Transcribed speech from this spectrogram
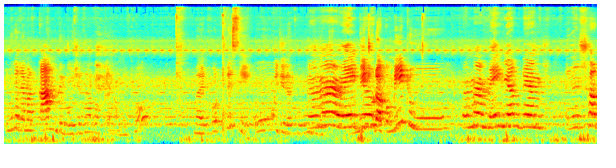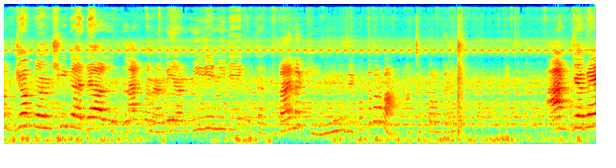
তুমি খালি আমার কান দিয়ে বসে থাকো কেন মিঠু? ভাই পড়তেছি? ওই যে দেখো মিঠু ডাকো মিঠু। মামা এই যখন এগুলো সব যখন শিখা দেওয়া লাগবে না আমি নিজে নিজেই করতে তাই নাকি? নিজে নিজে করতে পারবা? আচ্ছা করো তাহলে। আট যাবে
